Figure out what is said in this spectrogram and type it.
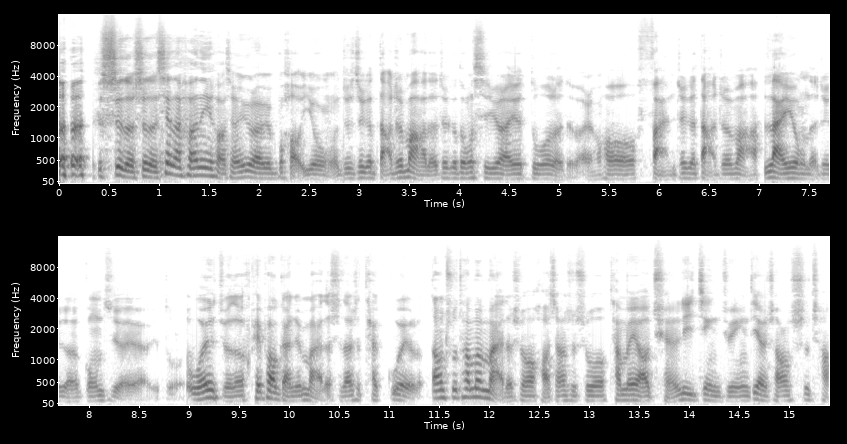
是的，是的，现在 Honey 好像越来越不好用了，就这个打折码的这个东西越来越多了，对吧？然后反这个打折码滥用的这个工具也越来越多。我也觉得 PayPal 感觉买的实在是太贵了。当初他们买的时候，好像是说他们要全力进军电商市场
